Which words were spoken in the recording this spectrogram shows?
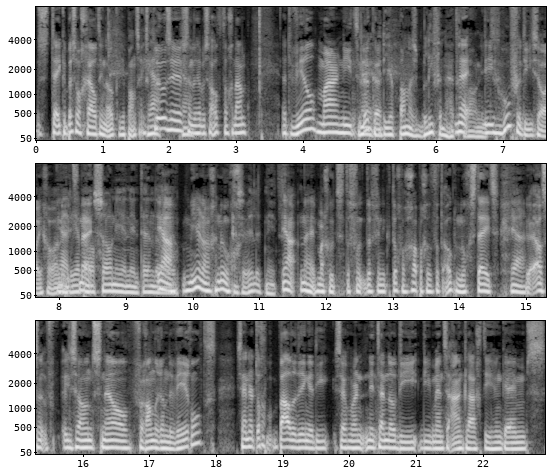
steken best wel geld in ook Japanse exclusives. En dat hebben ze altijd al gedaan. Het wil maar niet Nee, lukken. die Japanners blieven het nee, gewoon niet. die hoeven die zooi gewoon ja, niet. die hebben nee. al Sony en Nintendo. ja, meer dan genoeg. En ze willen het niet. Ja, nee, maar goed, dat, dat vind ik toch wel grappig dat dat ook nog steeds. Ja. Als een, in zo'n snel veranderende wereld zijn er toch bepaalde dingen die, zeg maar, Nintendo die, die mensen aanklaagt die hun games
